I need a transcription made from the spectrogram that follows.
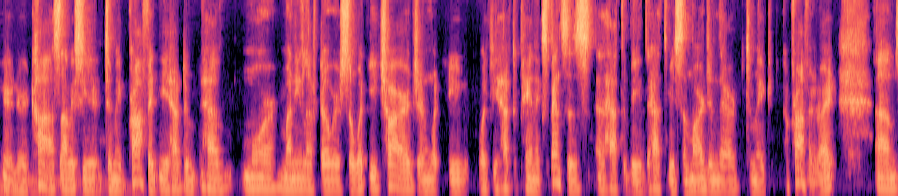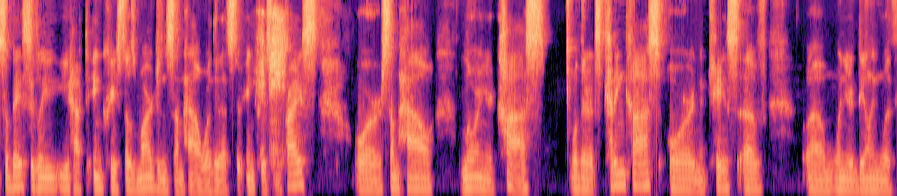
your your cost, obviously, to make profit, you have to have more money left over. So what you charge and what you what you have to pay in expenses uh, have to be there have to be some margin there to make a profit, mm-hmm. right? Um, so basically, you have to increase those margins somehow, whether that's through increase in price or somehow lowering your costs, whether it's cutting costs or in the case of um, when you're dealing with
